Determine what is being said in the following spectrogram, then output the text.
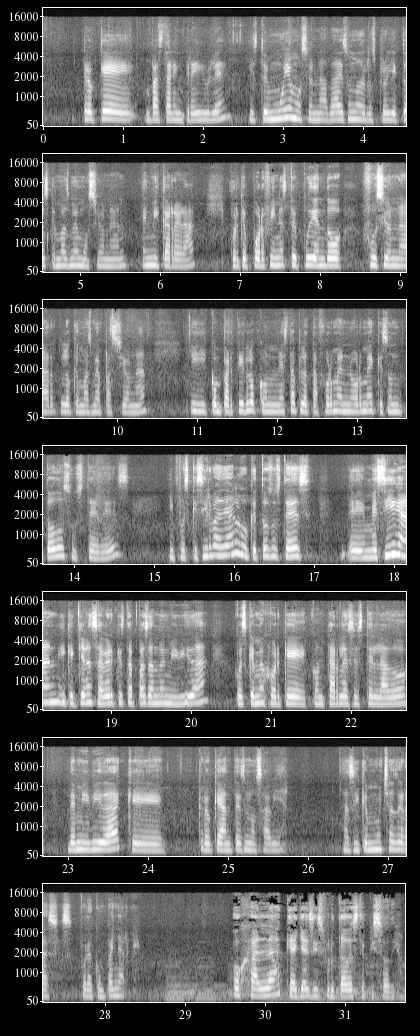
creo que va a estar increíble y estoy muy emocionada. Es uno de los proyectos que más me emocionan en mi carrera porque por fin estoy pudiendo fusionar lo que más me apasiona y compartirlo con esta plataforma enorme que son todos ustedes y pues que sirva de algo, que todos ustedes eh, me sigan y que quieran saber qué está pasando en mi vida, pues qué mejor que contarles este lado de mi vida que creo que antes no sabían. Así que muchas gracias por acompañarme. Ojalá que hayas disfrutado este episodio.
